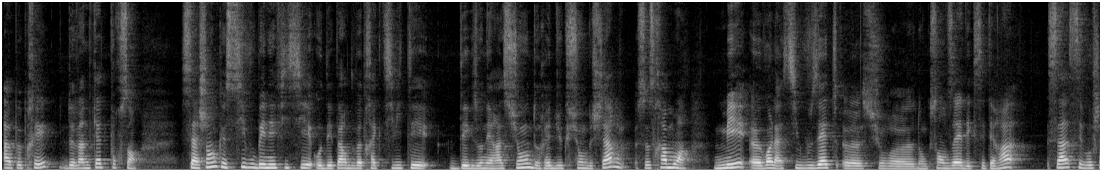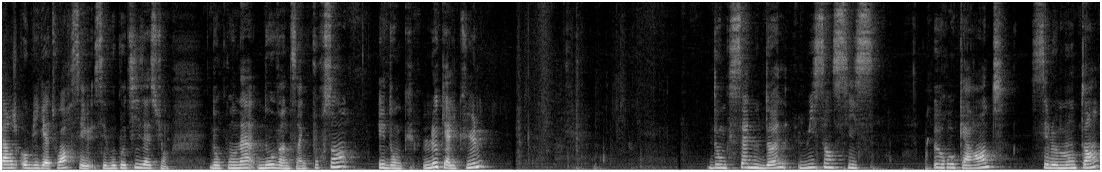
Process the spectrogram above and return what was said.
à peu près de 24%. Sachant que si vous bénéficiez au départ de votre activité d'exonération, de réduction de charges, ce sera moins. Mais euh, voilà, si vous êtes euh, sur donc sans aide, etc., ça c'est vos charges obligatoires, c'est vos cotisations. Donc on a nos 25% et donc le calcul, Donc ça nous donne 806,40 euros. C'est le montant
